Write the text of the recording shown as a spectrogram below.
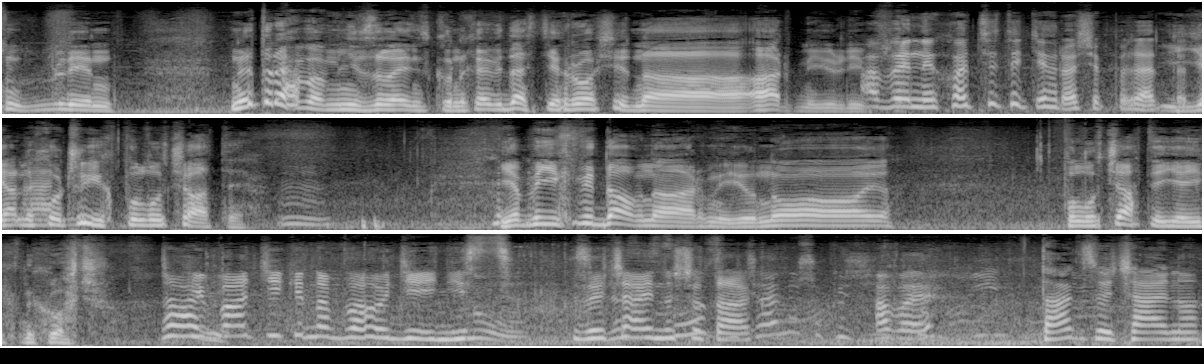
блін. Не треба мені Зеленського, нехай віддасть ті гроші на армію ліпше. А ви не хочете ті гроші пожертвувати? Я не хочу їх получати. Я би їх віддав на армію, але получати я їх не хочу. Хіба тільки на благодійність. Звичайно, що так. Звичайно, що кажіть. А ви? Так, звичайно.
